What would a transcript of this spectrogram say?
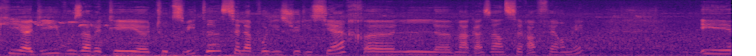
qui a dit vous arrêtez tout de suite, c'est la police judiciaire, le magasin sera fermé. Et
